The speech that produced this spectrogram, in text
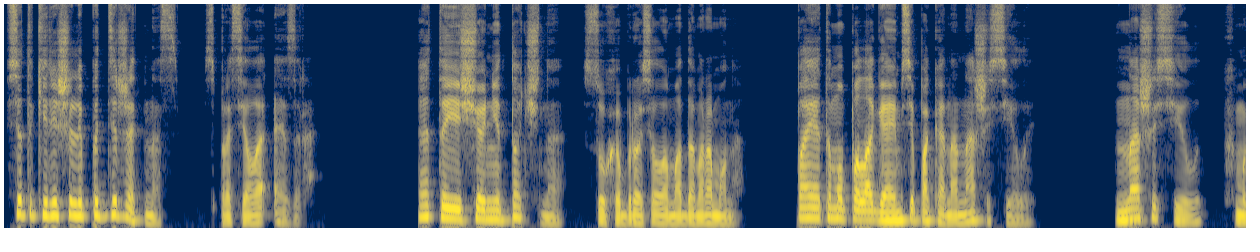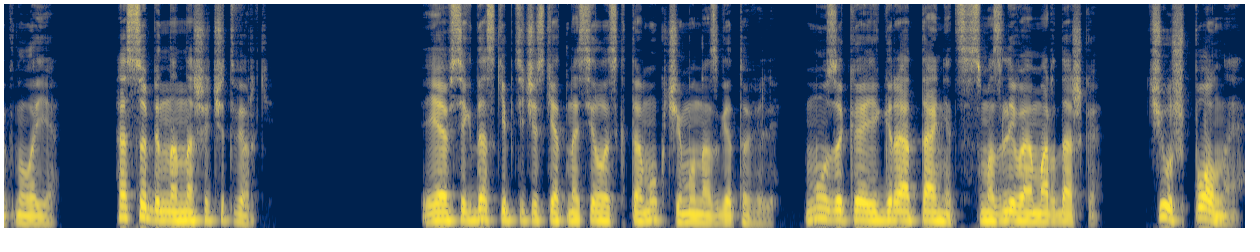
все-таки решили поддержать нас?» — спросила Эзра. «Это еще не точно», — сухо бросила мадам Рамона. «Поэтому полагаемся пока на наши силы». «Наши силы», — хмыкнула я. «Особенно наши четверки». Я всегда скептически относилась к тому, к чему нас готовили. Музыка, игра, танец, смазливая мордашка. Чушь полная.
